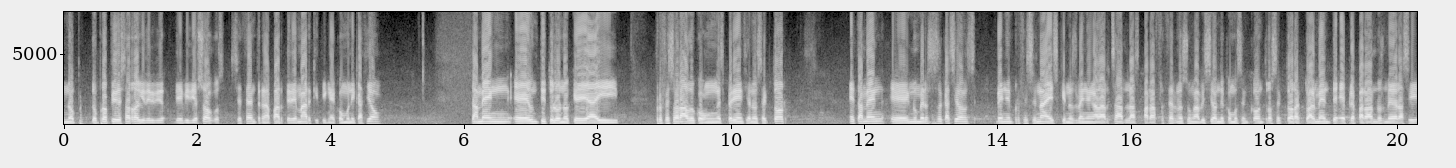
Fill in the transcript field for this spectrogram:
no, do propio desarrollo de, video, de videoxogos se centra na parte de marketing e comunicación Tamén é un título no que hai profesorado con experiencia no sector e tamén eh, en numerosas ocasións veñen profesionais que nos veñen a dar charlas para ofrecernos unha visión de como se encontra o sector actualmente e prepararnos mellor así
